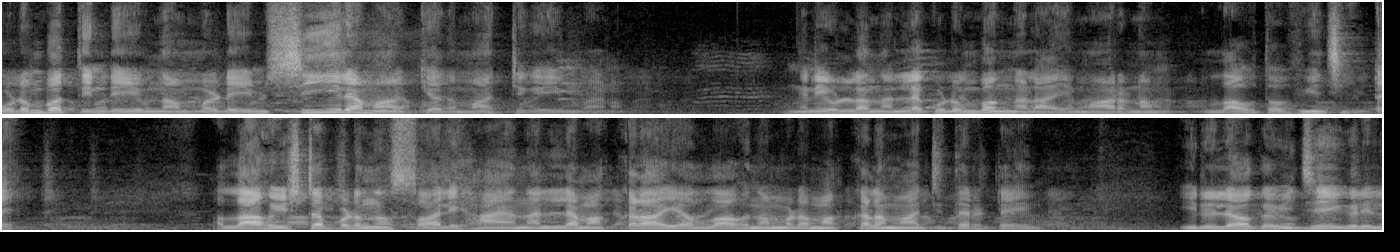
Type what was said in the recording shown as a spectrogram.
കുടുംബത്തിന്റെയും നമ്മുടെയും ശീലമാക്കി അത് മാറ്റുകയും വേണം. അങ്ങനെയുള്ള നല്ല കുടുംബങ്ങളായി മാറണം. അള്ളാഹു തോഫീച്ചിട്ടെ അള്ളാഹു ഇഷ്ടപ്പെടുന്ന സ്വാലിഹായ നല്ല മക്കളായി അള്ളാഹു നമ്മുടെ മക്കളെ മാറ്റിത്തരട്ടെ. ഇരുലോക വിജയികളിൽ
